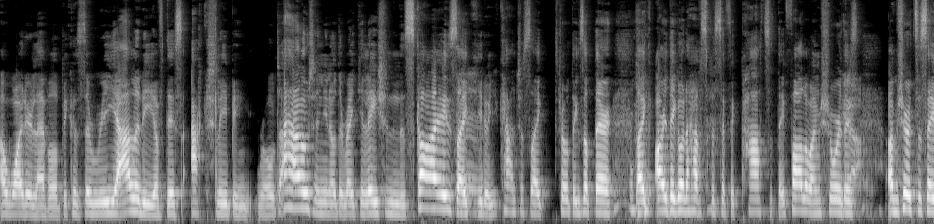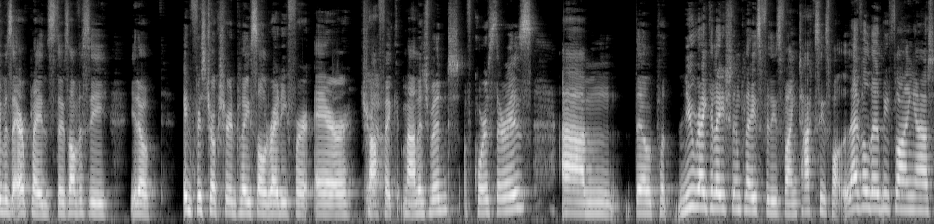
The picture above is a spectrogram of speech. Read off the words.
a wider level because the reality of this actually being rolled out and you know the regulation in the skies like mm. you know you can't just like throw things up there like are they going to have specific paths that they follow i'm sure there's yeah. i'm sure it's the same as airplanes there's obviously you know infrastructure in place already for air traffic yeah. management of course there is um, they'll put new regulation in place for these flying taxis, what level they'll be flying at.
